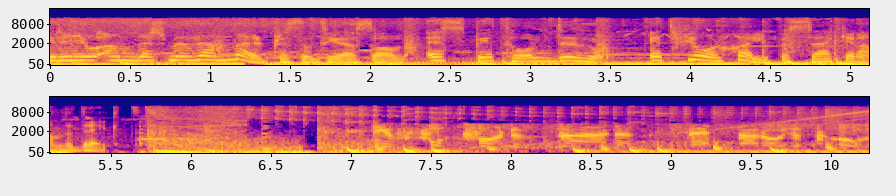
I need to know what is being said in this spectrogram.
Gri och Anders med vänner presenteras av SP12 Duo. Ett flårskölj för säker andedräkt. Det är fortfarande världens bästa radiostation.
